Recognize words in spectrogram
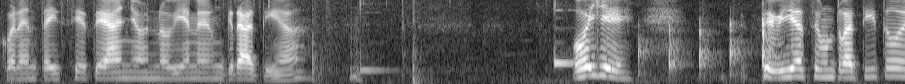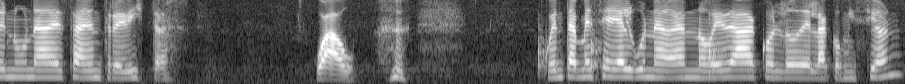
47 años no vienen gratis. Mm. Oye, te vi hace un ratito en una de esas entrevistas. Wow. Cuéntame si hay alguna novedad con lo de la comisión.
